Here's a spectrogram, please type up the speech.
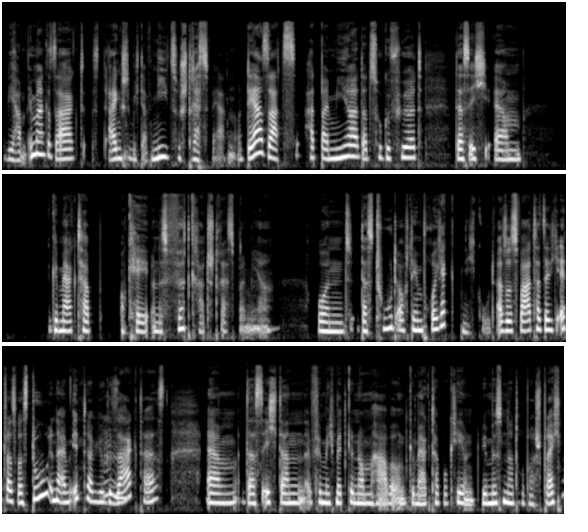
wir haben immer gesagt, eigenstimmig darf nie zu Stress werden. Und der Satz hat bei mir dazu geführt, dass ich ähm, gemerkt habe, okay, und es wird gerade Stress bei mir. Und das tut auch dem Projekt nicht gut. Also es war tatsächlich etwas, was du in einem Interview mhm. gesagt hast, ähm, dass ich dann für mich mitgenommen habe und gemerkt habe, okay, und wir müssen darüber sprechen.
